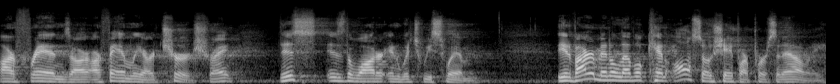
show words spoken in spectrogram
our friends, our, our family, our church, right? This is the water in which we swim. The environmental level can also shape our personality.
